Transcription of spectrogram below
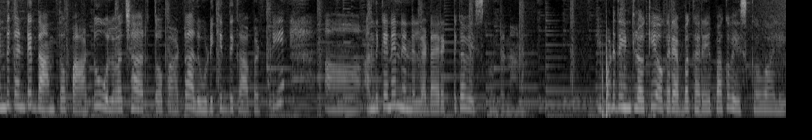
ఎందుకంటే దాంతో పాటు ఉలవచారుతో పాటు అది ఉడికిద్ది కాబట్టి అందుకనే నేను ఇలా డైరెక్ట్గా వేసుకుంటున్నాను. ఇప్పుడు దీంట్లోకి ఒక రెబ్బ కరివేపాకు వేసుకోవాలి.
